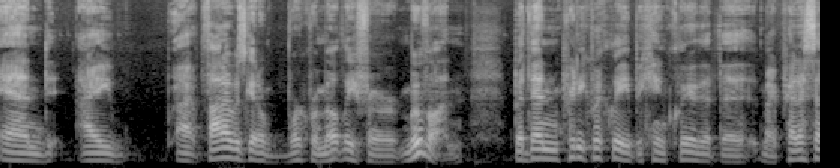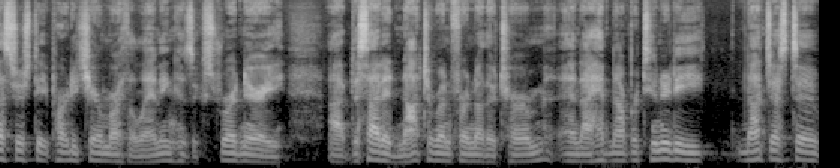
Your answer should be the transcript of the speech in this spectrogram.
and I uh, thought I was going to work remotely for MoveOn but then pretty quickly it became clear that the, my predecessor, state party chair Martha Laning, who's extraordinary, uh, decided not to run for another term. And I had an opportunity not just to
